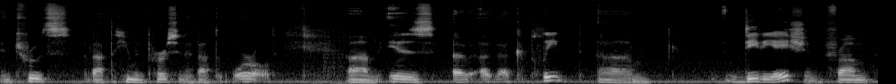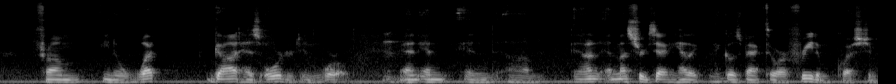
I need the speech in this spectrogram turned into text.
and truths about the human person and about the world um, is a, a, a complete um, deviation from from you know what God has ordered in the world, mm-hmm. and and and, um, and I'm, not sure exactly how that, goes back to our freedom question,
